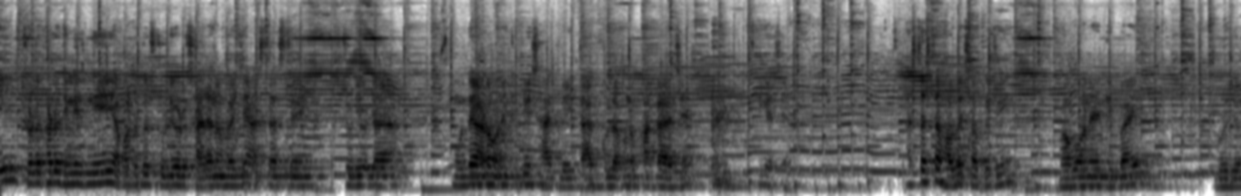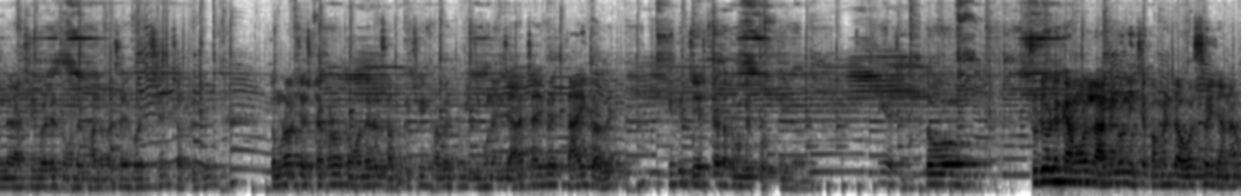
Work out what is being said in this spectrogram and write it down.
এই ছোটোখাটো জিনিস নিয়েই আপাতত স্টুডিওটা সাজানো হয়েছে। আস্তে আস্তে স্টুডিওটা মধ্যে আরও অনেক কিছুই সাজবে। তাকগুলো এখনও ফাঁকা আছে। ঠিক আছে। আস্তে আস্তে হবে সব কিছুই ভগবানের কৃপায়, গুরুজনদের আশীর্বাদে তোমাদের ভালোবাসায় হচ্ছে সব কিছুই তোমরাও চেষ্টা করো, তোমাদেরও সব কিছুই হবে। তুমি জীবনে যা চাইবে তাই পাবে, কিন্তু চেষ্টাটা তোমাকে করতেই হবে। ঠিক আছে? তো স্টুডিওটা কেমন লাগল নিচে কমেন্টে অবশ্যই জানাও।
